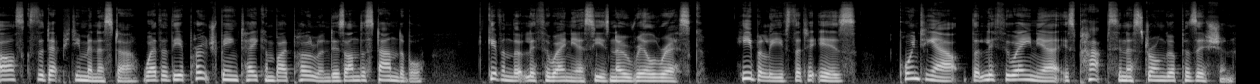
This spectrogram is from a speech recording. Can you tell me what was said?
asks the Deputy Minister whether the approach being taken by Poland is understandable given that Lithuania sees no real risk. He believes that it is, pointing out that Lithuania is perhaps in a stronger position.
